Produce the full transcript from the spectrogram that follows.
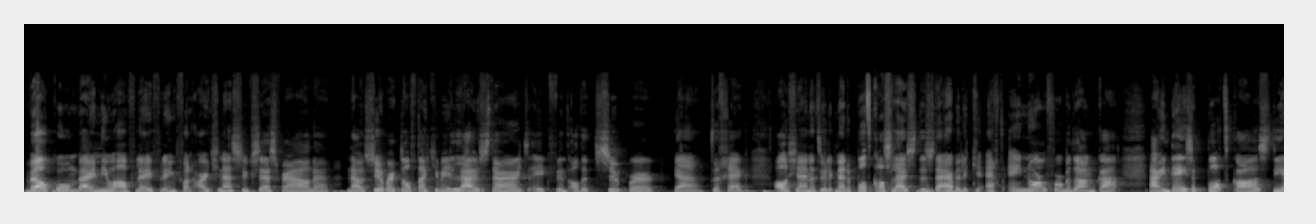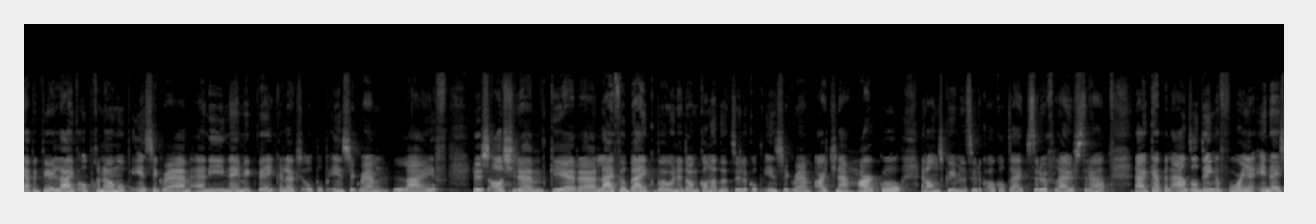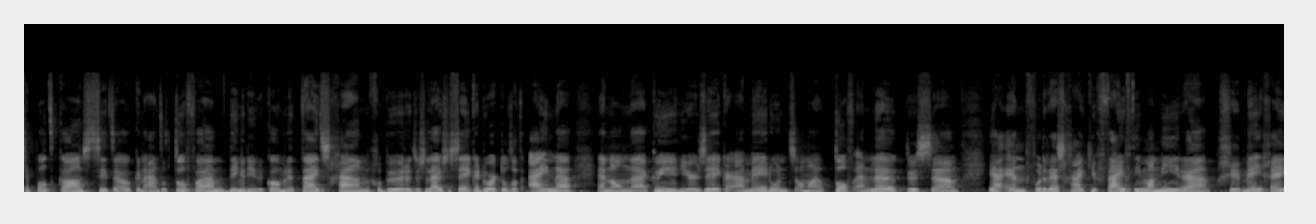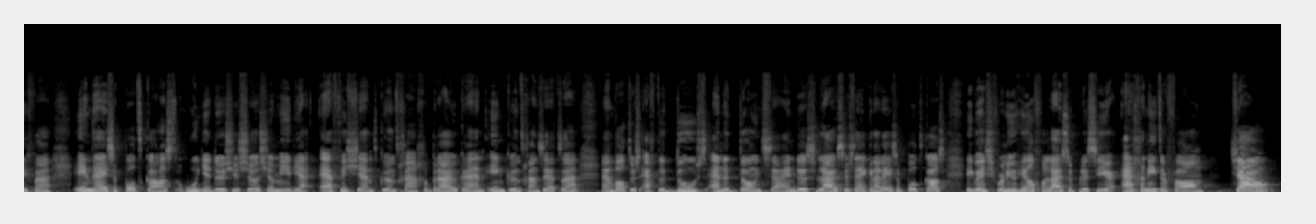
Welkom bij een nieuwe aflevering van Artjana's Succesverhalen. Nou, super tof dat je weer luistert. Ik vind het altijd super ja, te gek. Als jij natuurlijk naar de podcast luistert, dus daar wil ik je echt enorm voor bedanken. Nou, in deze podcast, die heb ik weer live opgenomen op Instagram. En die neem ik wekelijks op op Instagram live. Dus als je er een keer uh, live wil bijwonen, dan kan dat natuurlijk op Instagram Artjana Harkoe. En anders kun je me natuurlijk ook altijd terugluisteren. Nou, ik heb een aantal dingen voor je in deze podcast. Zitten ook een aantal toffe dingen die de komende tijd gaan gebeuren. Dus luister zeker door tot het einde en dan uh, kun je hier zeker aan meedoen. Het is allemaal heel tof en leuk. Dus uh, ja, en voor de rest ga ik je 15 manieren meegeven in deze podcast. Hoe je dus je social media efficiënt kunt gaan gebruiken en in kunt gaan zetten. En wat dus echt de do's en de don'ts zijn. Dus luister zeker naar deze podcast. Ik wens je voor nu heel veel luisterplezier en geniet ervan. Ciao!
